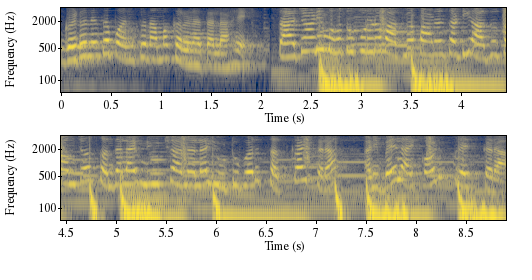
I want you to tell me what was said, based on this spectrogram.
घटनेचा पंचनामा करण्यात आला आहे. ताज्या आणि महत्त्वपूर्ण बातम्या पाहण्यासाठी आजच आमच्या संध्या लाईव्ह न्यूज चॅनलला युट्यूबवर सबस्क्राईब करा आणि बेल आयकॉन प्रेस करा.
